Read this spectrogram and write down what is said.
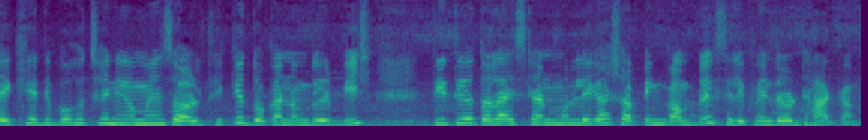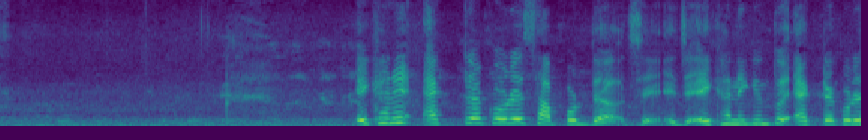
দেখিয়ে দিব হচ্ছে নিয়মিন সল থেকে দোকান নং দুয়ের বিশ, তৃতীয় তলা star Mallika shopping complex elephant road Dhaka. এখানে একটা করে সাপোর্ট দেওয়া আছে। এই যে এখানে কিন্তু একটা করে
